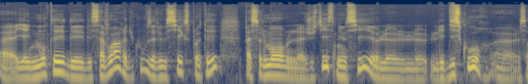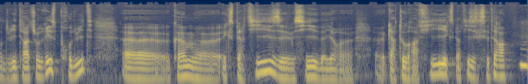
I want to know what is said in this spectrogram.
euh, il y a une montée des, des, savoirs, et du coup vous avez aussi exploité pas seulement la justice, mais aussi le, le, les discours, euh, la sorte de littérature grise produite comme expertise et aussi d'ailleurs euh, cartographie, expertise, etc. Mm.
